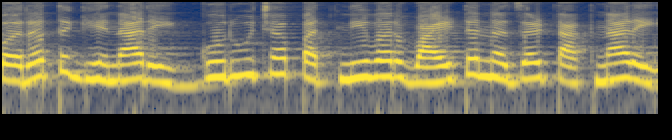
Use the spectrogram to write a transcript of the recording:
परत घेणारे गुरुच्या पत्नीवर वाईट नजर टाकणारे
